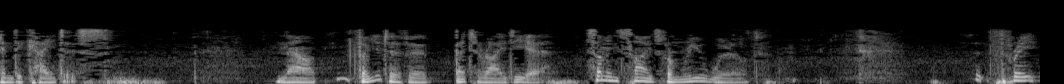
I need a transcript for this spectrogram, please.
indicators. Now, for you to have a better idea, some insights from real world. Three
